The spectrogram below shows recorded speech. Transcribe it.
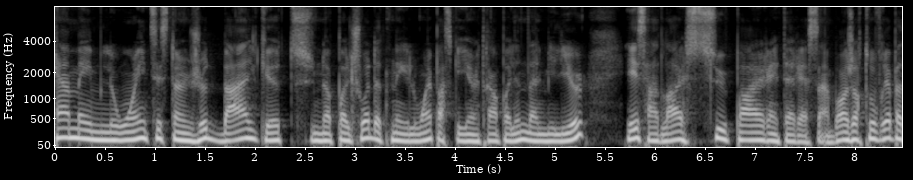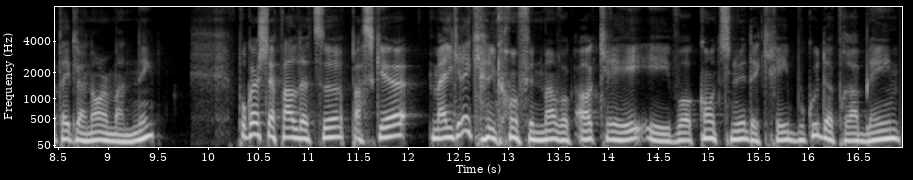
quand même loin. C'est un jeu de balle que tu n'as pas le choix de tenir loin parce qu'il y a un trampoline dans le milieu et ça a l'air super intéressant. Bon, je retrouverai peut-être le nom un moment donné. Pourquoi je te parle de ça? Parce que malgré que le confinement va, a créé et va continuer de créer beaucoup de problèmes,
